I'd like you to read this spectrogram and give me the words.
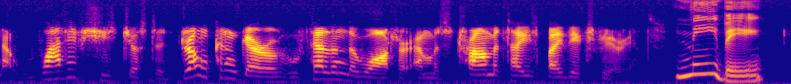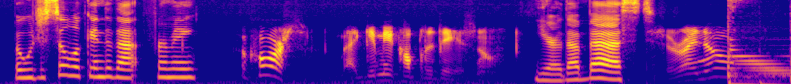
Now, what if she's just a drunken girl who fell in the water and was traumatized by the experience? Maybe. But would you still look into that for me? Of course. Well, give me a couple of days now. You're the best. Sure, I know.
